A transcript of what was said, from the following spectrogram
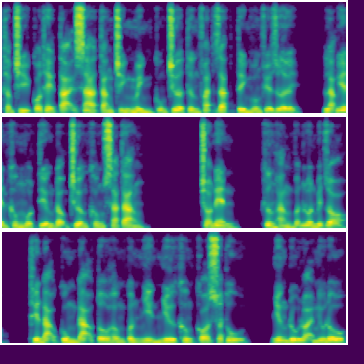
thậm chí có thể tại sa tăng chính mình cũng chưa từng phát giác tình huống phía dưới, lặng yên không một tiếng động trưởng khống sa tăng. Cho nên, khương hằng vẫn luôn biết rõ, thiên đạo cùng đạo tổ hồng quân nhìn như không có xuất thủ, nhưng đủ loại mưu đồ,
